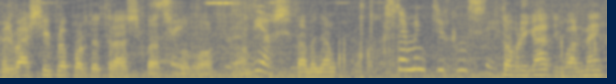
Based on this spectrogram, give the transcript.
Mas vais sair pela porta de trás, se fazes Sim. favor. Pronto. Adeus. Está bem, não? Gostei muito de te conhecer. Muito obrigado, igualmente.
